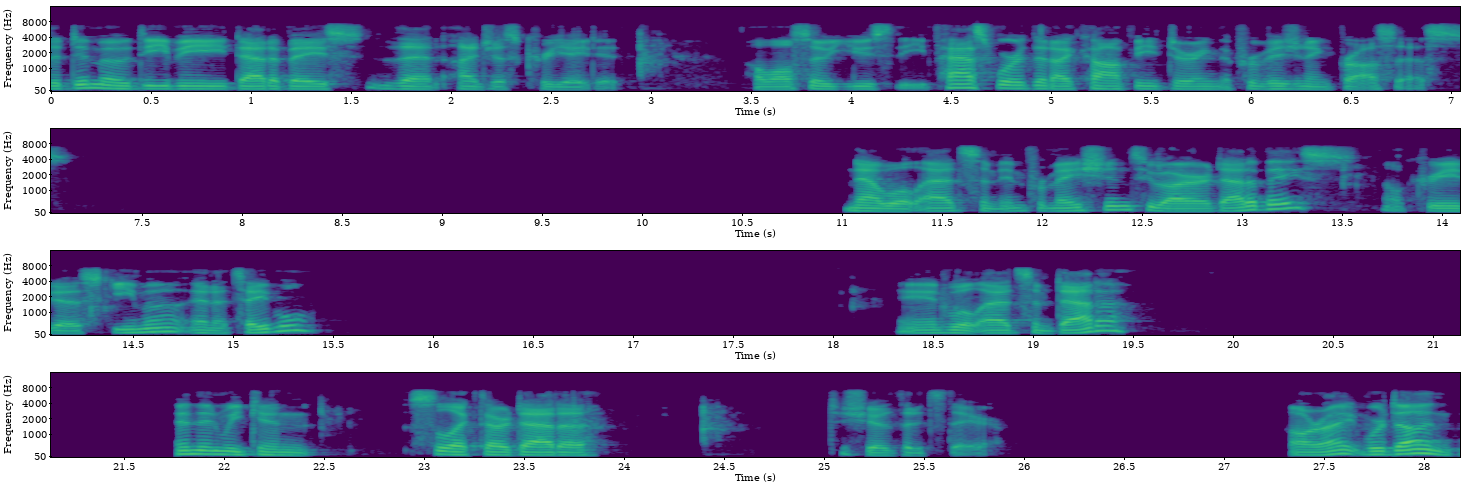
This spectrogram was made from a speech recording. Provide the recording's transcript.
the DemoDB database that I just created. I'll also use the password that I copied during the provisioning process. Now we'll add some information to our database. I'll create a schema and a table. And we'll add some data. And then we can select our data to show that it's there. All right, we're done.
